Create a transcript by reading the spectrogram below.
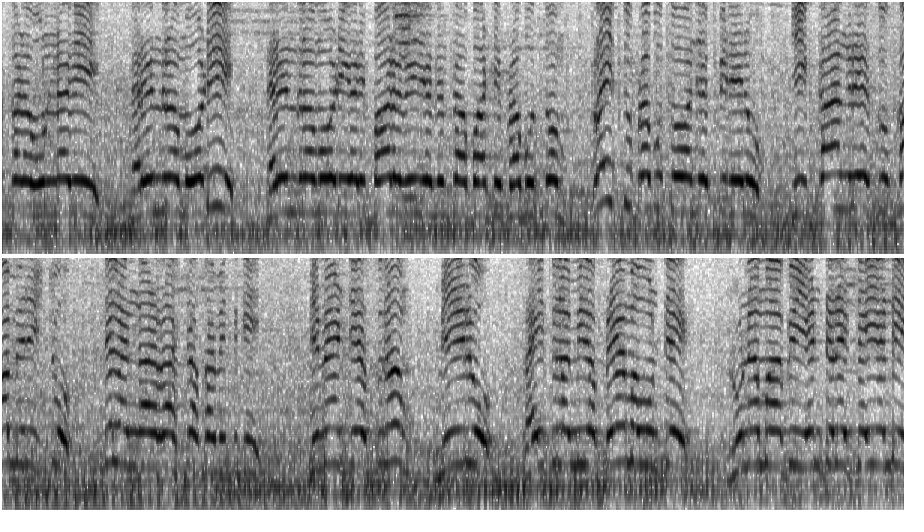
అక్కడ ఉన్నది నరేంద్ర మోడీ. నరేంద్ర మోడీ గారి భారతీయ జనతా పార్టీ ప్రభుత్వం రైతు ప్రభుత్వం అని చెప్పి నేను ఈ కాంగ్రెస్ కమ్యూనిస్టు తెలంగాణ రాష్ట్ర సమితికి డిమాండ్ చేస్తున్నాం. మీరు రైతుల మీద ప్రేమ ఉంటే రుణమాఫీ వెంటనే చేయండి.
